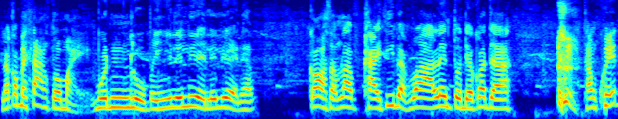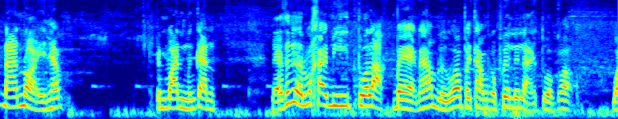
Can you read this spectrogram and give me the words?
แล้วก็ไปสร้างตัวใหม่วนลูปไปอย่างนี้เรื่อยๆเรื่อยๆนะครับ ก็สำหรับใครที่แบบว่าเล่นตัวเดียวก็จะทำเควสนานหน่อยนะครับ เป็นวันเหมือนกัน แต่ถ้าเกิดว่าใครมีตัวหลักแบกนะครับ หรือว่าไปทำกับเพื่อนหลายๆ ตัวก็ไว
